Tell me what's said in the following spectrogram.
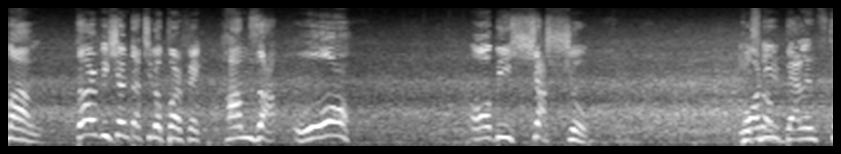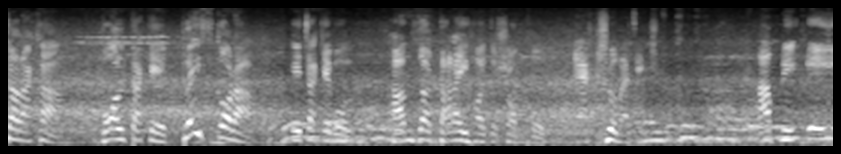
কামাল, তার ভিশনটা ছিল পারফেক্ট হামজা ও অবিশ্বাস্য। বডির ব্যালেন্সটা রাখা, বলটাকে প্লেস করা, এটা কেবল হামজার দ্বারাই হয়তো সম্ভব। একশো ম্যাচে আপনি এই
